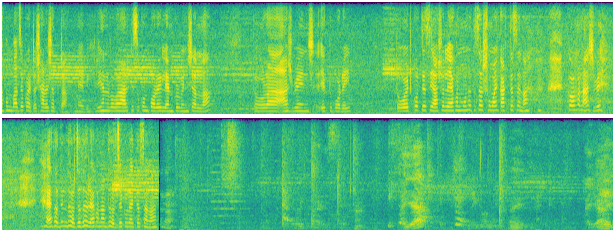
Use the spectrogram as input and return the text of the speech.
এখন বাজে কয়টা? সাড়ে সাতটা মেবি রিহানের বাবা আর কিছুক্ষণ পরেই ল্যান্ড করবে ইনশাল্লাহ তো ওরা আসবে ইনশ- একটু পরেই। তো ওয়েট করতেছি আসলে এখন মনে হচ্ছে আর সময় কাটতেছে না। কখন আসবে? এতদিন ধৈর্য ধরে এখন আর ধৈর্য কুলাইতেছে না। Allá. Ahí.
